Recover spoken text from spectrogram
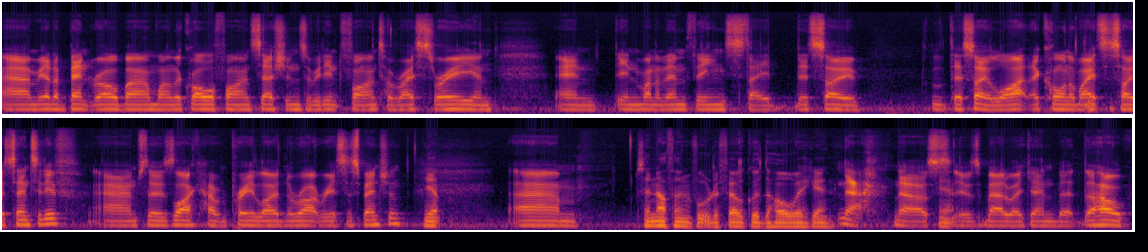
Um, we had a bent roll bar in one of the qualifying sessions that we didn't find until race three, and and in one of them things they they're so they're so light, their corner weights are so sensitive. Um, so it's like having preload in the right rear suspension. Yep. Um, So nothing would have felt good the whole weekend. Nah, no, it was, it was a bad weekend. But the whole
